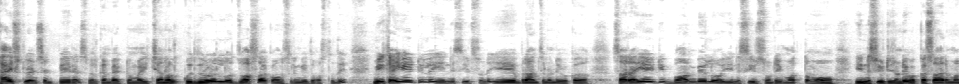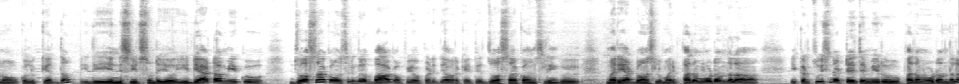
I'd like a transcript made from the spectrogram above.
Hi students and parents welcome back to my channel కొద్ది రోజుల్లో జోసా కౌన్సిలింగ్ అయితే వస్తుంది. మీకు ఐఐటీలో ఎన్ని సీట్స్ ఉంటాయి? ఏ ఏ బ్రాంచ్లు ఉంటాయి? ఒకసారి ఐఐటి బాంబేలో ఎన్ని సీట్స్ ఉంటాయి? మొత్తము ఎన్ని సీట్స్ ఉంటాయి? ఒక్కసారి మనం ఒక లుక్ వేద్దాం. ఇది ఎన్ని సీట్స్ ఉంటాయో? ఈ డేటా మీకు జోసా కౌన్సిలింగ్లో బాగా ఉపయోగపడింది ఎవరికైతే జోసా కౌన్సిలింగ్ మరి అడ్వాన్స్లు మరి పదమూడు వందల ఇక్కడ చూసినట్టయితే మీరు పదమూడు వందల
